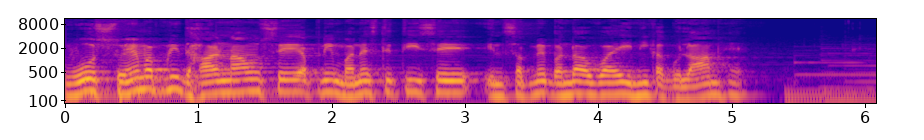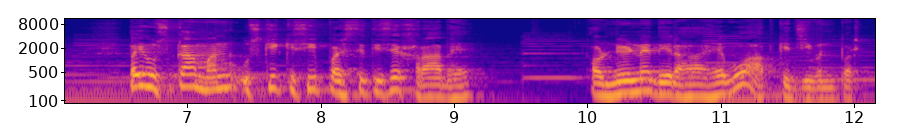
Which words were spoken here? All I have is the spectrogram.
वो स्वयं अपनी धारणाओं से, अपनी मनस्थिति से इन सब में बंधा हुआ है, इन्हीं का गुलाम है। भाई, उसका मन उसकी किसी परिस्थिति से खराब है और निर्णय दे रहा है वो आपके जीवन पर।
